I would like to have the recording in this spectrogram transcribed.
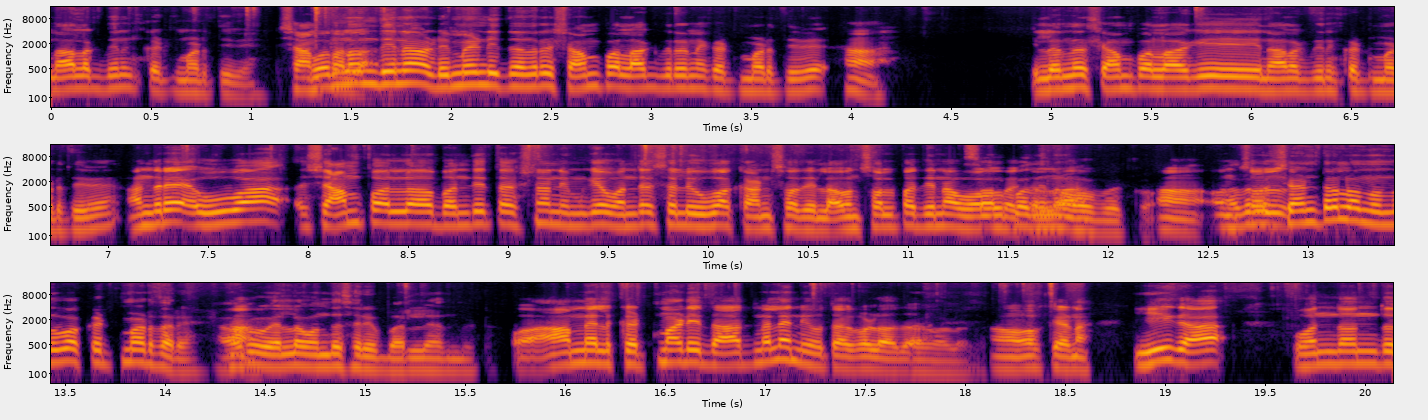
ನಾಲ್ಕ್ ದಿನ ಕಟ್ ಮಾಡ್ತೀವಿ. ಒಂದೊಂದ್ ದಿನ ಡಿಮ್ಯಾಂಡ್ ಇತ್ತಂದ್ರೆ ಶಾಂಪಲ್ ಆಗದ್ರೆ ಕಟ್ ಮಾಡ್ತೀವಿ. ಹಾ. ಇಲ್ಲಾಂದ್ರೆ ಶಾಂಪಲ್ ಆಗಿ ನಾಲ್ಕ್ ದಿನ ಕಟ್ ಮಾಡ್ತೀವಿ. ಅಂದ್ರೆ ಹೂವ ಶಾಂಪಲ್ ಬಂದಿದ ತಕ್ಷಣ ನಿಮ್ಗೆ ಒಂದೇ ಸಲ ಹೂವ ಕಾಣಿಸೋದಿಲ್ಲ. ಒಂದ್ ಸ್ವಲ್ಪ ದಿನ ಸ್ವಲ್ಪ ದಿನ ಹೋಗ್ಬೇಕು. ಹಾ, ಒಂದ್ ಸ್ವಲ್ಪ- ಸೆಂಟ್ರಲ್ ಒಂದೊಂದು ಹೂವ ಕಟ್ ಮಾಡ್ತಾರೆ. ಅವರು ಎಲ್ಲ ಒಂದೇ ಸರಿ ಬರ್ಲಿ ಅಂದ್ಬಿಟ್ಟು. ಆಮೇಲೆ ಕಟ್ ಮಾಡಿದಾದ್ಮೇಲೆ ನೀವು ತಗೊಳ್ಳೋದು. ತಗೊಳ್ಳೋದು. ಓಕೆ ಅಣ್ಣ. ಈಗ ಒಂದೊಂದು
